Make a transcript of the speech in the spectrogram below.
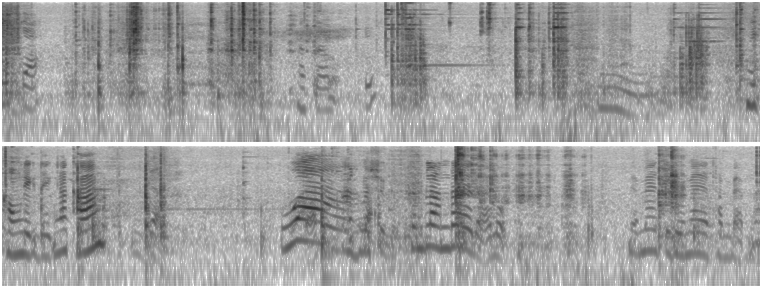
Mycket. นะจ๊ะ Mm. นี่ของเด็กๆนะคะ Ja. อะ Wow! มาช่วยกันบลันได้ได้ลูกเดี๋ยวแม่จะดูแม่จะทำแบบไหน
